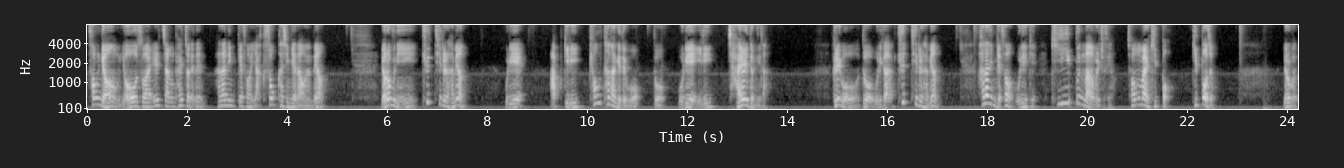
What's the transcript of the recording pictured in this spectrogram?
성경 여호수아 1장 8절에는 하나님께서 약속하신 게 나오는데요. 여러분이 큐티를 하면 우리의 앞길이 평탄하게 되고 또 우리의 일이 잘 됩니다. 그리고 또 우리가 큐티를 하면 하나님께서 우리에게 기쁜 마음을 주세요. 정말 기뻐. 기뻐져. 여러분,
